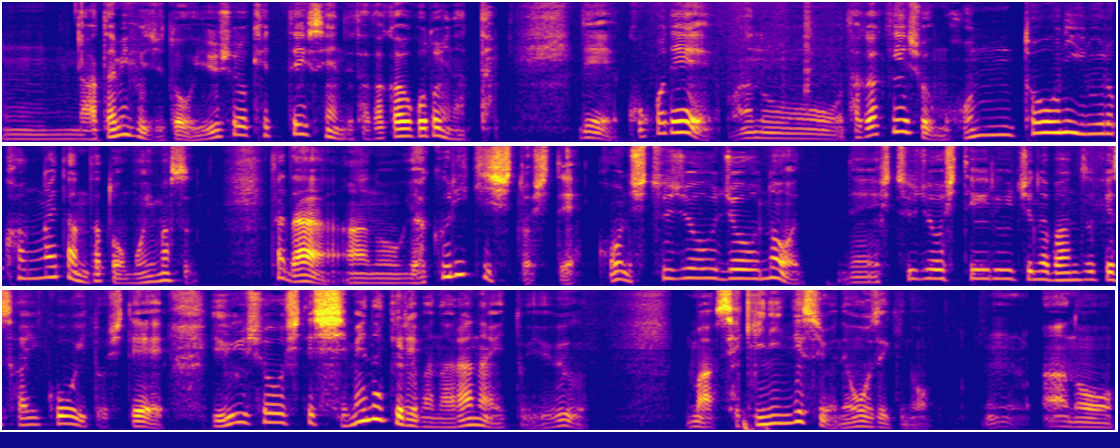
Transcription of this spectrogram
うん熱海富士と優勝決定戦で戦うことになった。でここで、あの貴景勝も本当にいろいろ考えたんだと思います。ただあの役力士として本出場上ので出場しているうちの番付最高位として優勝して締めなければならないというまあ責任ですよね大関の。うん、あの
